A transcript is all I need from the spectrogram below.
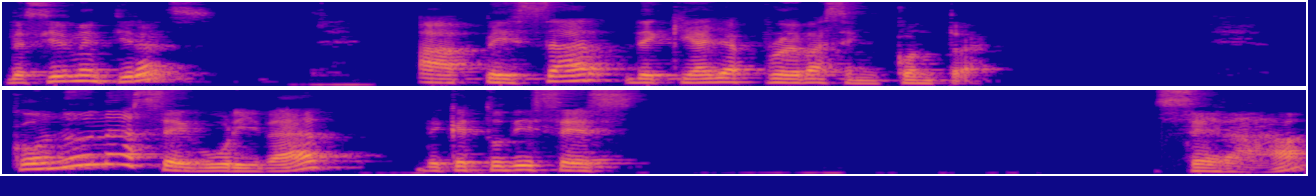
decir mentiras, a pesar de que haya pruebas en contra. Con una seguridad de que tú dices, ¿será?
